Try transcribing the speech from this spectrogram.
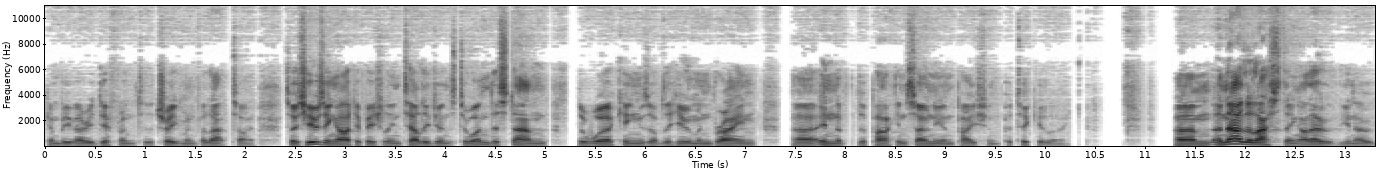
can be very different to the treatment for that type. So it's using artificial intelligence to understand the workings of the human brain uh, in the, the Parkinsonian patient particularly. Um, and now the last thing, I know you know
